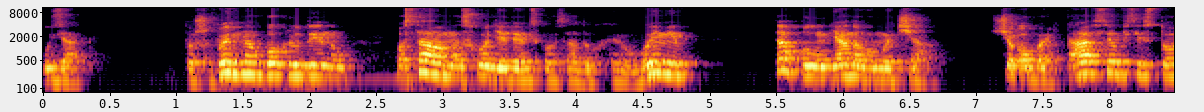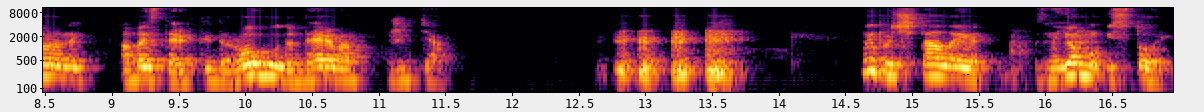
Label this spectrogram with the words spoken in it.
узятий. Тож вигнав Бог людину, поставив на сході Едемського саду херовимів та полум'яного меча, що обертався у всі сторони, аби стерегти дорогу до дерева життя. Ми прочитали знайому історію.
